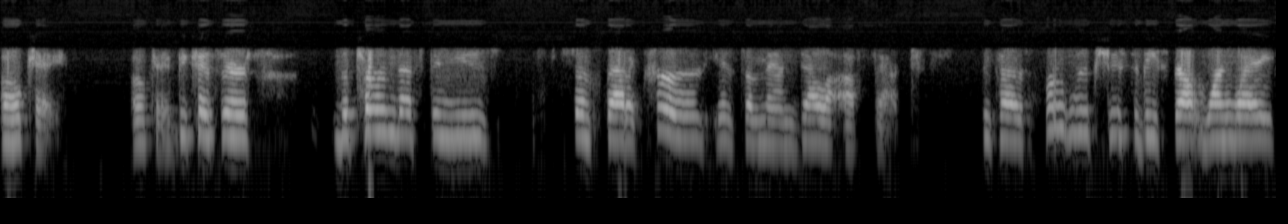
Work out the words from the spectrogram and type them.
Okay. Okay. Because there's the term that's been used since that occurred is the Mandela effect. Because Froot Loops used to be spelt one way,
